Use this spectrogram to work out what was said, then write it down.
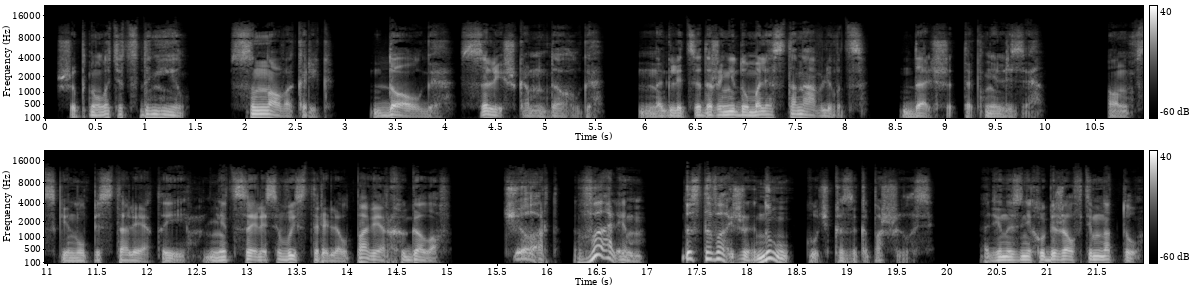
— шепнул отец Даниил. Снова крик. Долго, слишком долго. Наглецы даже не думали останавливаться. Дальше так нельзя. Он вскинул пистолет и, не целясь, выстрелил поверх голов. «Черт! Валим! Доставай же, ну!» Кучка закопошилась. Один из них убежал в темноту,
